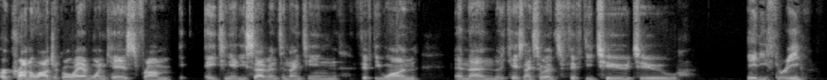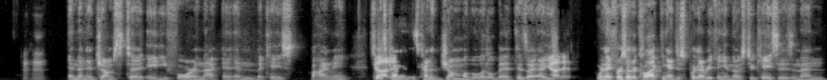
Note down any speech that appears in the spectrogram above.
are chronological. I have one case from 1887 to 1951 and then the case next to it's 52 to 83 mhm. and then it jumps to 84 in that in- the case behind me so Got it's it. kind of it's kind of jumbled a little bit because I, I Got it. when i first started collecting i just put everything in those two cases and then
